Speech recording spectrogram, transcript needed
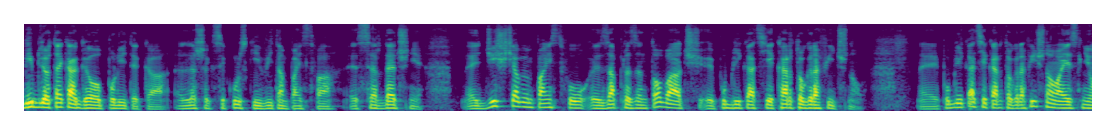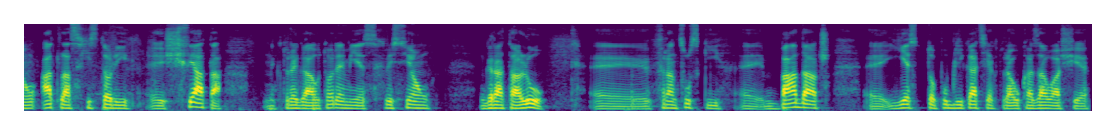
Biblioteka Geopolityka, Leszek Sykulski, witam Państwa serdecznie. Dziś chciałbym Państwu zaprezentować publikację kartograficzną. Publikację kartograficzną, a jest nią Atlas Historii Świata, którego autorem jest Christian Gratalu, francuski badacz. Jest to publikacja, która ukazała się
